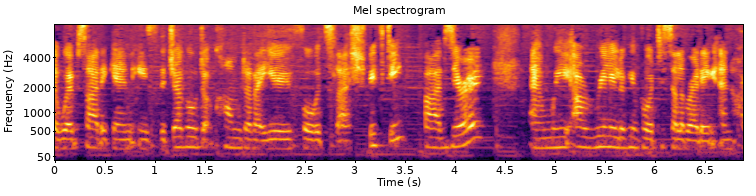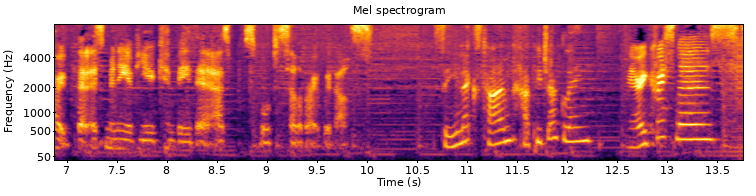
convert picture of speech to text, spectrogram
The website again is thejuggle.com.au forward slash 50, 50. And we are really looking forward to celebrating and hope that as many of you can be there as possible to celebrate with us. See you next time. Happy juggling. Merry Christmas.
